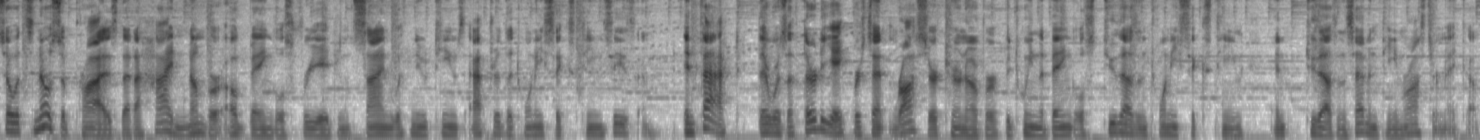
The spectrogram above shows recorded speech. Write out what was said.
So it's no surprise that a high number of Bengals free agents signed with new teams after the 2016 season. In fact, there was a 38% roster turnover between the Bengals' 2020-16 and 2017 roster makeup.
